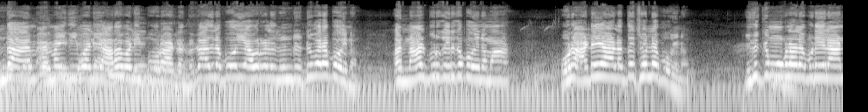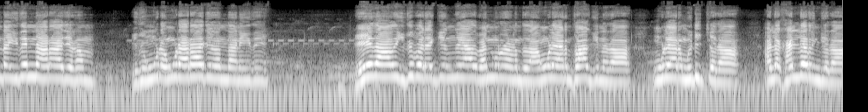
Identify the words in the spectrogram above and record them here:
இந்த அமைதி வழி அறவழி போராட்டத்துக்கு அதில் போய் அவர்களை நின்றுட்டு வர போயிடும் அது நாள் இருக்க போயினுமா? ஒரு அடையாளத்தை சொல்ல போயிடும் இதுக்கு உங்களால் விடையிலாண்டா இது என்ன அராஜகம்? இது உங்களோட உங்களோட அராஜகம் தானே இது? ஏதாவது இது வரைக்கும் எங்கேயாவது வன்முறை நடந்ததா? உங்களை யாரும் தாக்கினதா? உங்களை யாரும் இடிச்சதா அல்ல கல்லறிஞ்சதா?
